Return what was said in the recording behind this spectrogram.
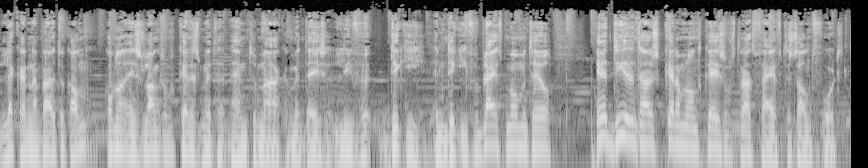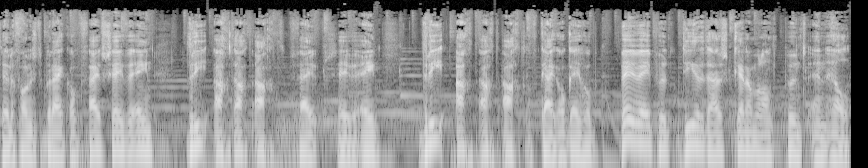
lekker naar buiten kan? Kom dan eens langs om kennis met hem te maken met deze lieve Dikkie. En Dikkie verblijft momenteel in het dierenthuis Kennemerland Keesomstraat 5 te Zandvoort. Telefoon is te bereiken op 571-3888. 571-3888. Of kijk ook even op www.dierenthuiskennemerland.nl.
